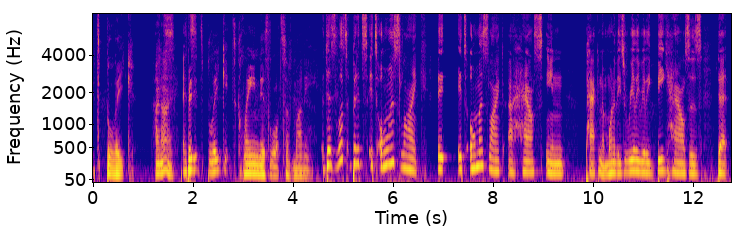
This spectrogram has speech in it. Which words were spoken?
It's bleak. I know. It's, but it's bleak, it's clean, there's lots of money. there's lots, but it's it's almost like it. It's almost like a house in Pakenham, one of these really really big houses that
